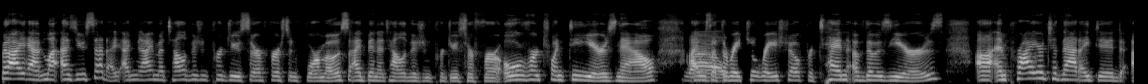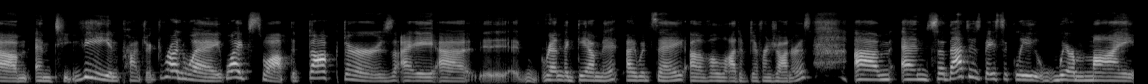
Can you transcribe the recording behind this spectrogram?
But I am, as you said, I, I mean, I'm a television producer first and foremost. I've been a television producer for over 20 years now. Wow. I was at the Rachael Ray Show for 10 of those years. Uh, and prior to that, I did um, MTV and Project Runway, Wife Swap, The Doctors. I uh, eh, ran the gamut, I would say, of a lot of different genres. Um, and so that is basically where my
